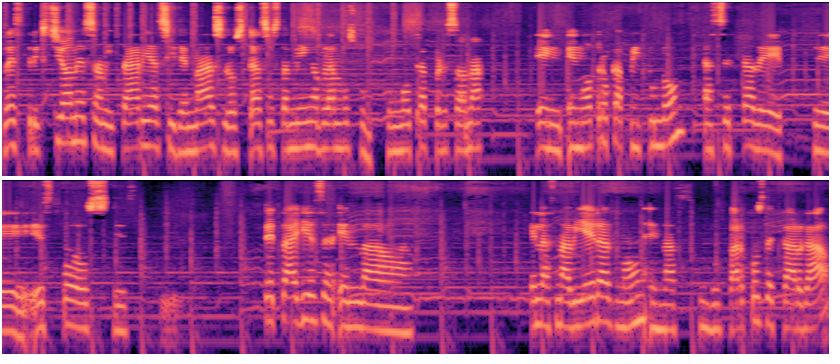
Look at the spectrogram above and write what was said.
restricciones sanitarias y demás, los casos también hablamos con, otra persona en, en, otro capítulo acerca de, estos este, detalles en, la en las navieras, ¿no? En, las, los barcos de carga,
